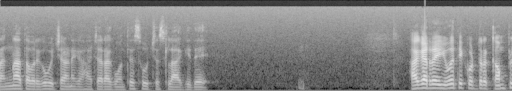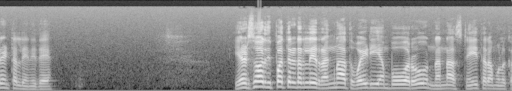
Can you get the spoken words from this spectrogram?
ರಂಗನಾಥ್ ಅವರಿಗೂ ವಿಚಾರಣೆಗೆ ಹಾಜರಾಗುವಂತೆ ಸೂಚಿಸಲಾಗಿದೆ. ಹಾಗಾದ್ರೆ ಯುವತಿ ಕೊಟ್ಟಿರೋ ಕಂಪ್ಲೇಂಟ್ ಅಲ್ಲಿ ಏನಿದೆ? ಎರಡು ಸಾವಿರದ ಇಪ್ಪತ್ತೆರಡರಲ್ಲಿ ರಂಗನಾಥ್ ವೈಡಿ ಎಂಬುವರು ನನ್ನ ಸ್ನೇಹಿತರ ಮೂಲಕ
